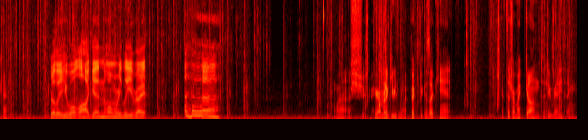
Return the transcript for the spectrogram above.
Okay. Surely he won't log in when we leave, right? Uh huh. Ah, shoot. Here, I'm gonna give you the lockpick because I can't. I have to drop my gun to do anything.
